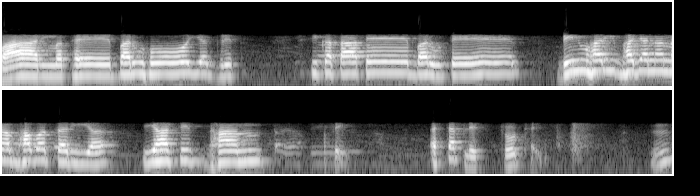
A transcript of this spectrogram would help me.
बारी मथे बरु हो ये घृत सिकताते बरु तेल। बिनु हरि भजन न भवतरिय, यह सिद्धांत एस्टेब्लिश ट्रूथ है हम्म?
